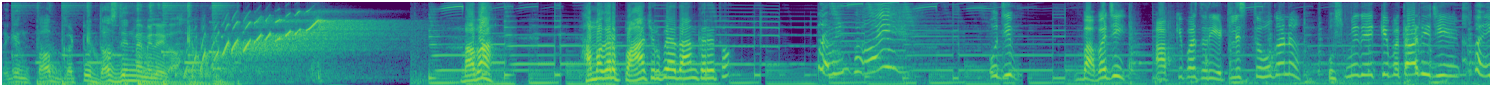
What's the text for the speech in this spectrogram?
लेकिन तब गट्टू दस दिन में मिलेगा। बाबा हम अगर पाँच रुपया दान करें तो? प्रवीण भाई। ओ जी बाबा जी आपके पास रेट लिस्ट तो होगा ना? उसमें देख के बता दीजिए। अरे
